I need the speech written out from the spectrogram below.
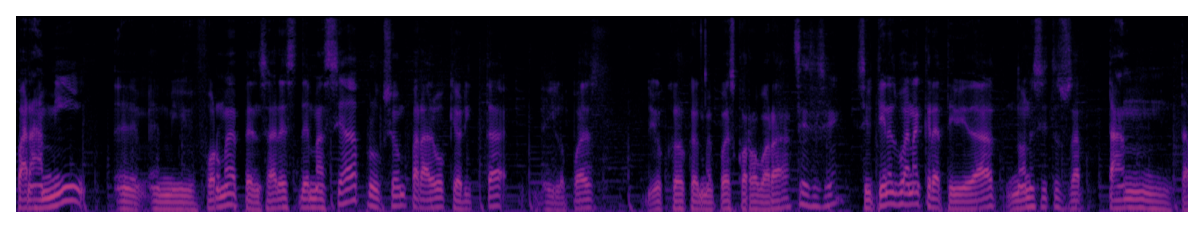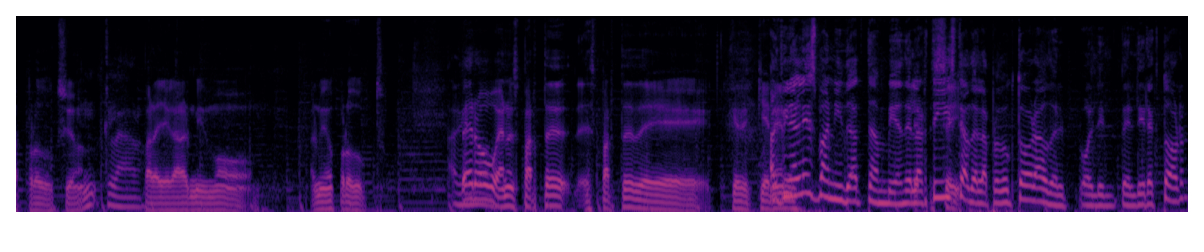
para mí, eh, en mi forma de pensar, es demasiada producción para algo que ahorita, y lo puedes, yo creo que me puedes corroborar. Sí, sí, sí. Si tienes buena creatividad, no necesitas usar tanta producción para llegar al mismo, al mismo producto. Pero bueno, es parte, es parte de que quieren... Al final es vanidad también del artista, de la productora o, del, del, director,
